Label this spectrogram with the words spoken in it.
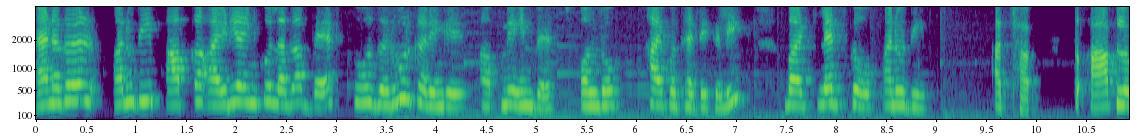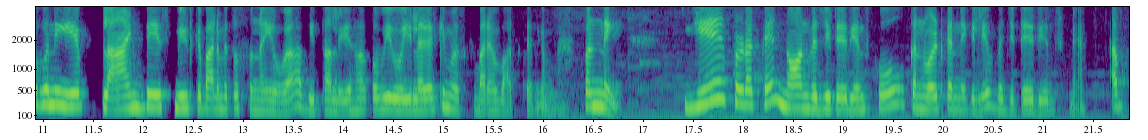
And अगर अनुदीप आपका आइडिया इनको लगा बेस्ट तो ज़रूर करेंगे आप में invest although hypothetically but let's go Anudeep. अच्छा तो आप लोगों ने ये प्लांट बेस्ड मीट के बारे में तो सुना ही होगा, अभी तालेहा को भी वही लगा कि मैं उसके बारे में बात कर रही हूँ। पर नहीं, ये प्रोडक्ट है नॉन वेजिटेरियंस को कन्वर्ट करने के लिए वेजिटेरियंस में। अब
